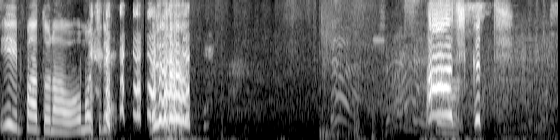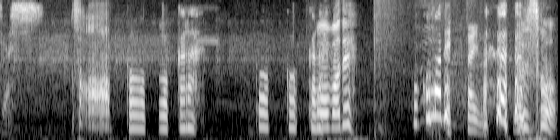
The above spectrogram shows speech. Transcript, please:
いいパートナーをお持ちで。あーしくっちよし。くそーここから、ここかこら、こまで。ここまで来た今。嘘。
